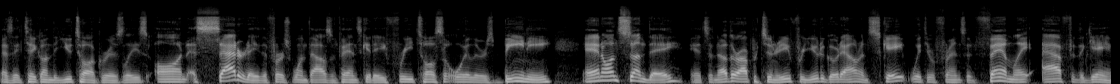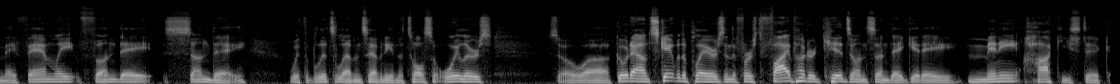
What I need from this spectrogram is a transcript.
as they take on the Utah Grizzlies. On Saturday, the first 1,000 fans get a free Tulsa Oilers beanie. And on Sunday, it's another opportunity for you to go down and skate with your friends and family after the game. A family fun day Sunday with the Blitz 1170 and the Tulsa Oilers. So uh, go down, skate with the players, and the first 500 kids on Sunday get a mini hockey stick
